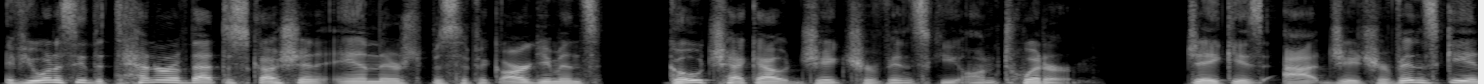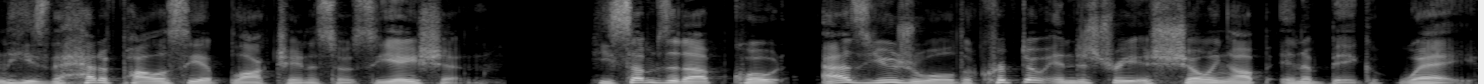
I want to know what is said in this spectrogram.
If you want to see the tenor of that discussion and their specific arguments, go check out Jake Chervinsky on Twitter. Jake is at Jay Chervinsky, and he's the head of policy at Blockchain Association. He sums it up, quote, as usual, the crypto industry is showing up in a big way.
